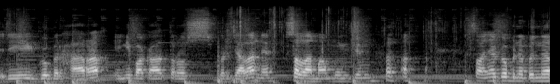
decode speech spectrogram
Jadi gue berharap ini bakal terus berjalan ya selama mungkin. Soalnya gue bener-bener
